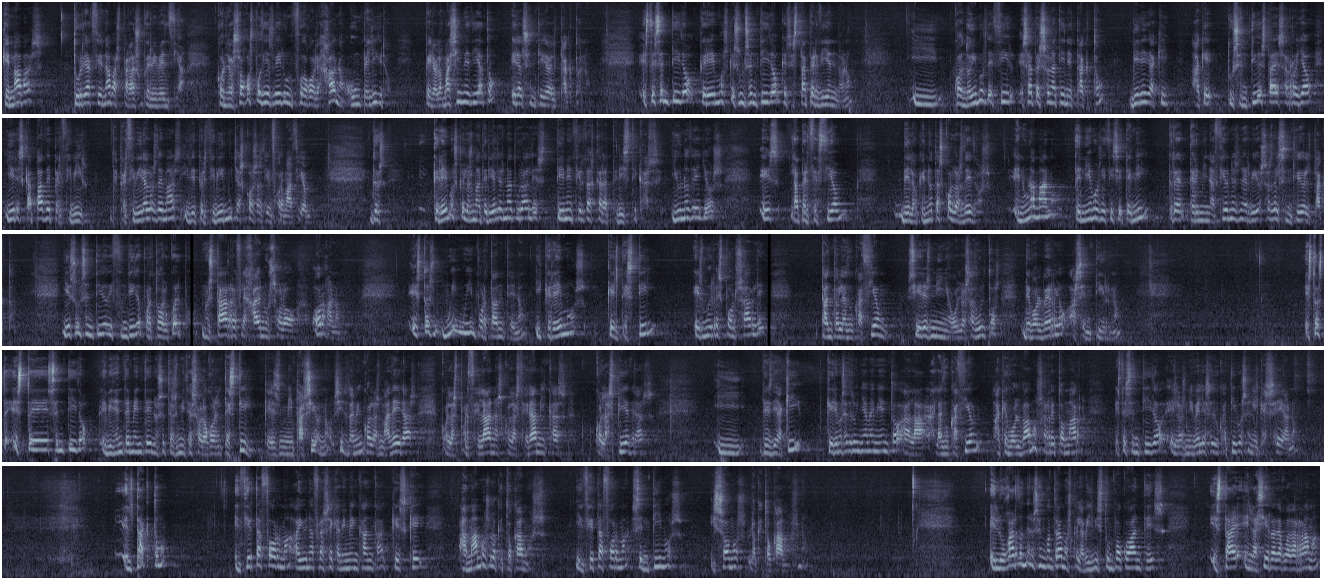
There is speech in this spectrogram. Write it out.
quemabas, tú reaccionabas para la supervivencia. Con los ojos podías ver un fuego lejano o un peligro, pero lo más inmediato era el sentido del tacto. Este sentido creemos que es un sentido que se está perdiendo. ¿no? Y cuando oímos decir esa persona tiene tacto, viene de aquí, a que tu sentido está desarrollado y eres capaz de percibir, de percibir a los demás y de percibir muchas cosas de información. Entonces, creemos que los materiales naturales tienen ciertas características y uno de ellos es la percepción de lo que notas con los dedos. En una mano teníamos 17.000 terminaciones nerviosas del sentido del tacto y es un sentido difundido por todo el cuerpo, no está reflejado en un solo órgano, esto es muy, muy importante, ¿no? Y creemos que el textil es muy responsable, tanto en la educación, si eres niño o en los adultos, de volverlo a sentir, ¿no? Esto, este, este, sentido, evidentemente, no se transmite solo con el textil, que es mi pasión, ¿no? sino también con las maderas, con las porcelanas, con las cerámicas, con las piedras. Y desde aquí queremos hacer un llamamiento a la, educación, a que volvamos a retomar este sentido en los niveles educativos en el que sea. El tacto, en cierta forma, hay una frase que a mí me encanta, que es que amamos lo que tocamos y en cierta forma sentimos y somos lo que tocamos. El lugar donde nos encontramos, que lo habéis visto un poco antes, está en la Sierra de Guadarrama,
